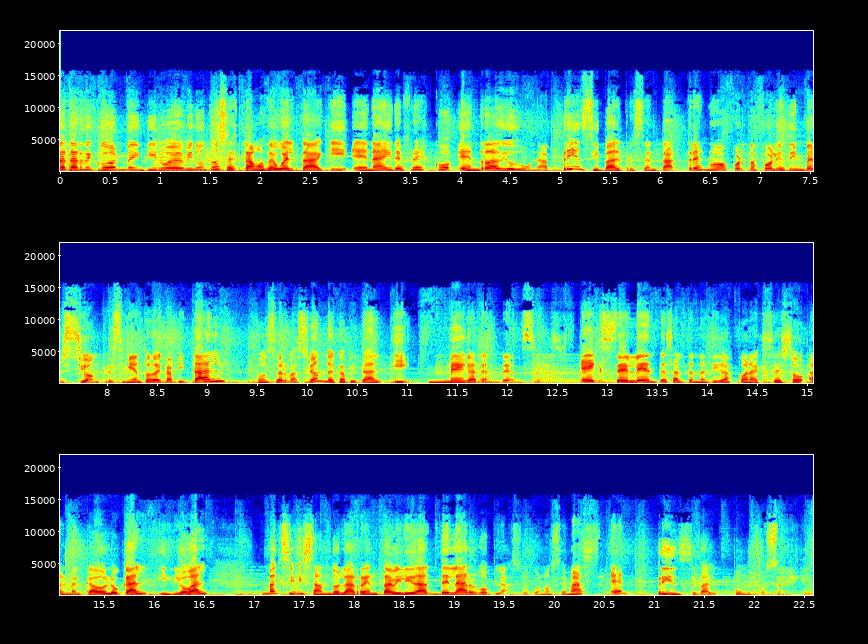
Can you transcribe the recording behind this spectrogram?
la tarde con 29 minutos. Estamos de vuelta aquí en aire fresco en Radio Duna. Principal presenta tres nuevos portafolios de inversión: crecimiento de capital, conservación de capital y megatendencias. Excelentes alternativas con acceso al mercado local y global, maximizando la rentabilidad de largo plazo. Conoce más en principal.cl.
